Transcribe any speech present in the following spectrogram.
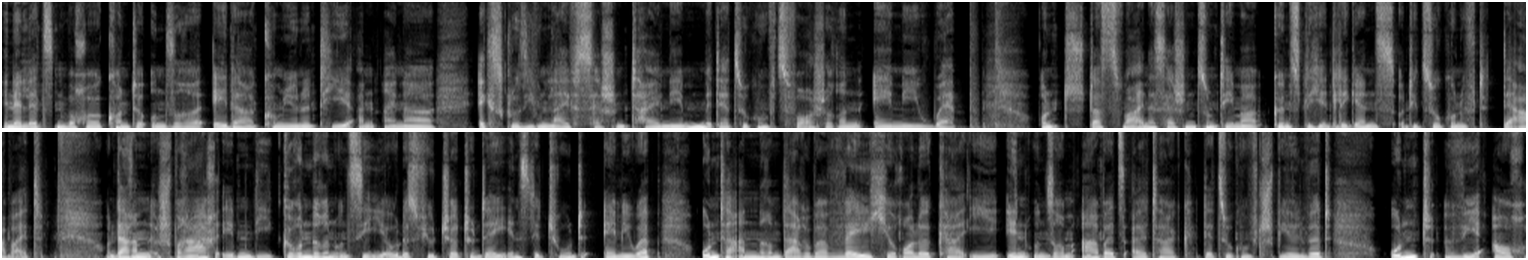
in der letzten Woche konnte unsere ADA-Community an einer exklusiven Live-Session teilnehmen mit der Zukunftsforscherin Amy Webb. Und das war eine Session zum Thema künstliche Intelligenz und die Zukunft der Arbeit. Und darin sprach eben die Gründerin und CEO des Future Today Institute, Amy Webb, unter anderem darüber, welche Rolle KI in unserem Arbeitsalltag der Zukunft spielen wird und wie auch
